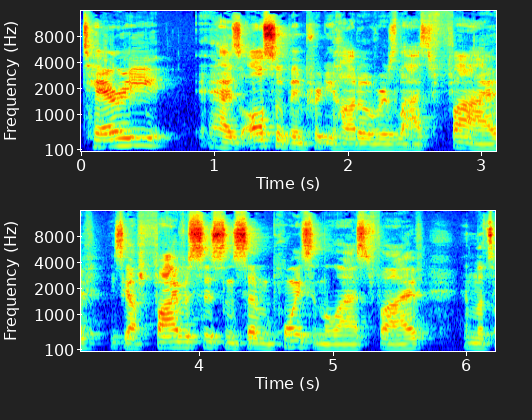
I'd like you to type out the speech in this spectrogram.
Terry has also been pretty hot over his last five. He's got five assists and seven points in the last five. And let's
